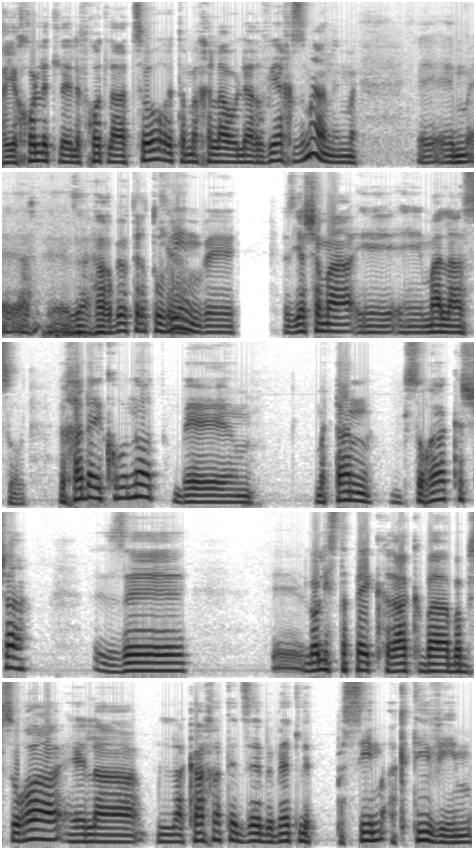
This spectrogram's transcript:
היכולת לפחות לעצור את המחלה או להרוויח זמן הם, הם, הם הרבה יותר טובים כן. אז יש שם מה לעשות. אחד העקרונות במתן בשורה קשה זה לא להסתפק רק בבשורה אלא לקחת את זה באמת לפסים אקטיביים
